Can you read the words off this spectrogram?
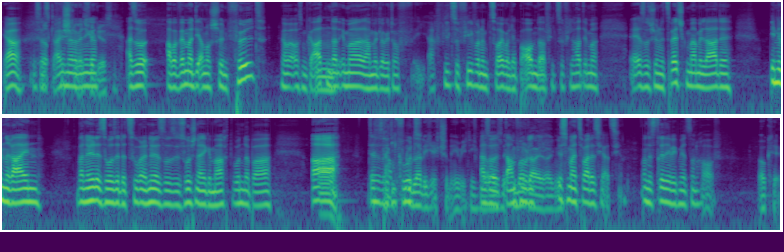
ja, ist das gleiche mehr oder weniger. vergessen. Also, aber wenn man die auch noch schön füllt, wir haben ja aus dem Garten Mhm. dann immer, da haben wir glaube ich doch ja, viel zu viel von dem Zeug, weil der Baum da viel zu viel hat immer. Äh, so schöne Zwetschgenmarmelade, innen rein, Vanillesoße dazu, Vanillesoße ist so schnell gemacht, wunderbar. Ah, das ist richtig Dampfnudel gut. hatte ich echt schon ewig nicht mehr. Also ist immer Dampfnudel geil eigentlich. Ist mein zweites Herzchen. Und das dritte hebe ich mir jetzt noch auf. Okay.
